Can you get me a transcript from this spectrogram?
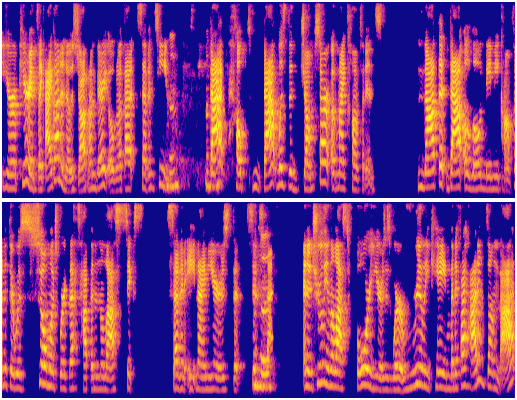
your appearance. Like I got a nose job. I'm very open about that at 17. Mm-hmm. mm-hmm. That helped. That was the jumpstart of my confidence not that that alone made me confident. There was so much work that's happened in the last six seven eight nine years that since mm-hmm. then. And then truly in the last four years is where it really came. But if i hadn't done that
